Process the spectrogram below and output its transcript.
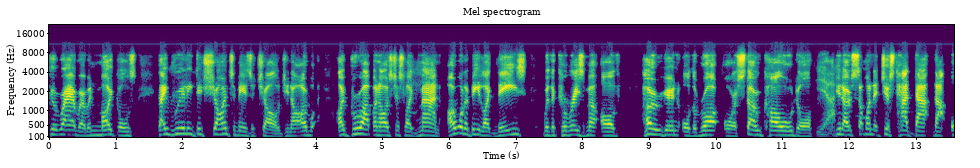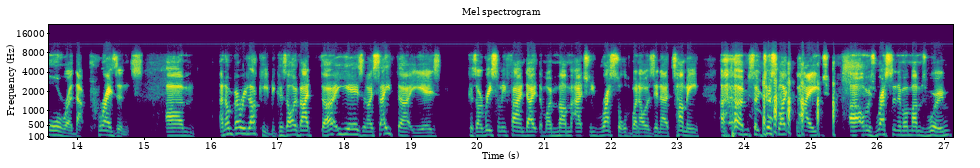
Guerrero and Michaels, they really did shine to me as a child. You know, I I grew up and I was just like, man, I want to be like these with the charisma of Hogan or The Rock or a Stone Cold or yeah, you know someone that just had that that aura, that presence. Um, and I'm very lucky because I've had 30 years, and I say 30 years because I recently found out that my mum actually wrestled when I was in her tummy. Um, so just like Paige, uh, I was wrestling in my mum's womb.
